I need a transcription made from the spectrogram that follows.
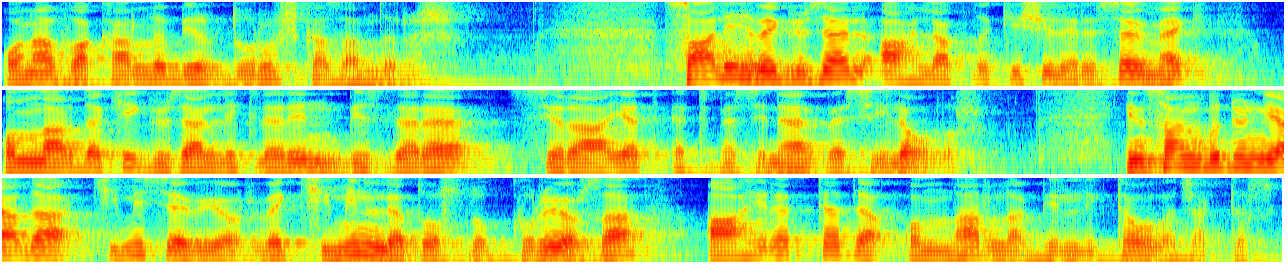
ona vakarlı bir duruş kazandırır. Salih ve güzel ahlaklı kişileri sevmek, onlardaki güzelliklerin bizlere sirayet etmesine vesile olur. İnsan bu dünyada kimi seviyor ve kiminle dostluk kuruyorsa ahirette de onlarla birlikte olacaktır.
